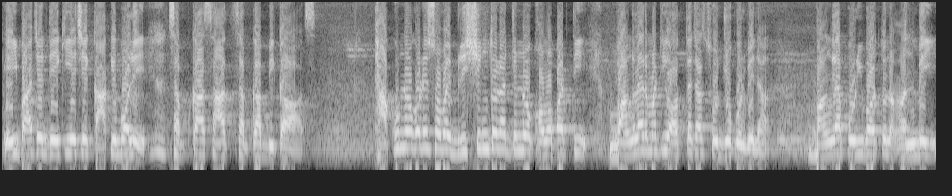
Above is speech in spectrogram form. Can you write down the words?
এই বাজেট দেখিয়েছে কাকে বলে সবকা সাথ, সবকা বিকাশ। ঠাকুরনগরে সবাই বিশৃঙ্খলার জন্য ক্ষমাপ্রার্থী, বাংলার মাটি অত্যাচার সহ্য করবে না। বাংলা পরিবর্তন আনবেই,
